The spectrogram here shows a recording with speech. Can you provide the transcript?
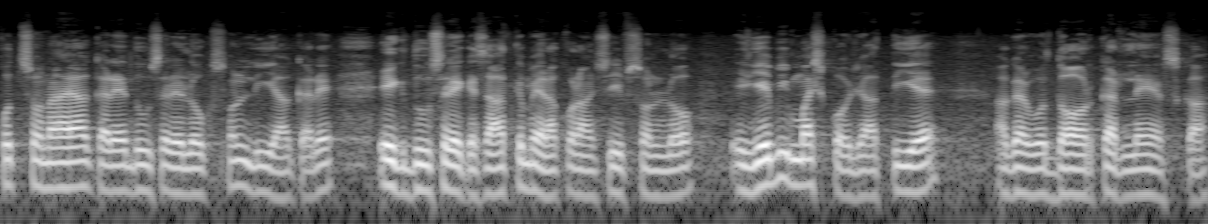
खुद सुनाया करें दूसरे लोग सुन लिया करें। एक दूसरे के साथ कि मेरा कुरान शरीफ सुन लो। ये भी मश्क हो जाती है अगर वो दौर कर लें उसका।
